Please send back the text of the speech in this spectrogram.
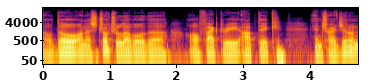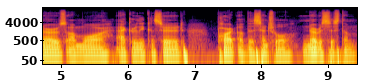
Although, on a structural level, the olfactory, optic, and trigeminal nerves are more accurately considered part of the central nervous system.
